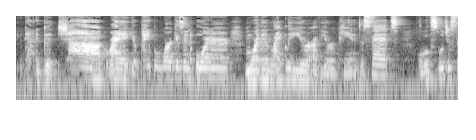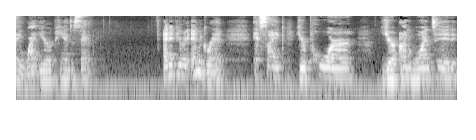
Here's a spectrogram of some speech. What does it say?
you got a good job, right? Your paperwork is in order. More than likely, you're of European descent, or we'll just say white European descent. And if you're an immigrant, it's like you're poor, you're unwanted,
